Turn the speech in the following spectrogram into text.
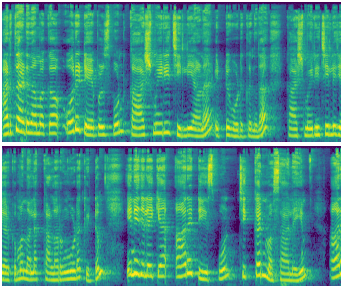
അടുത്തതായിട്ട് നമുക്ക് ഒരു ടേബിൾ സ്പൂൺ കാശ്മീരി ചില്ലിയാണ് ഇട്ട് കൊടുക്കുന്നത്. കാശ്മീരി ചില്ലി ചേർക്കുമ്പോൾ നല്ല കളറും കൂടെ കിട്ടും. ഇനി ഇതിലേക്ക് അര ടീസ്പൂൺ ചിക്കൻ മസാലയും അര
